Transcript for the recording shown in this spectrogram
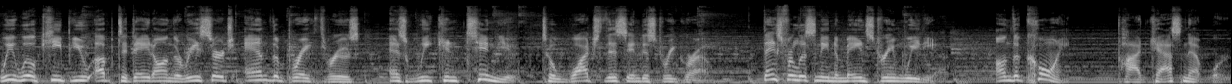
We will keep you up to date on the research and the breakthroughs as we continue to watch this industry grow. Thanks for listening to Mainstream Media on the KOIN Podcast Network.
